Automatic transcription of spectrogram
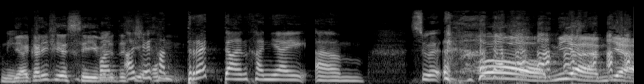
nie. Nee, ek kan nie vir jou sê, jy weet dit is as jy die gaan druk dan gaan jy ehm um, so Oh, nee, nee.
